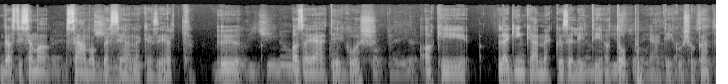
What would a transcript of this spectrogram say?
de azt hiszem a számok beszélnek ezért. Ő az a játékos, aki leginkább megközelíti a top játékosokat.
